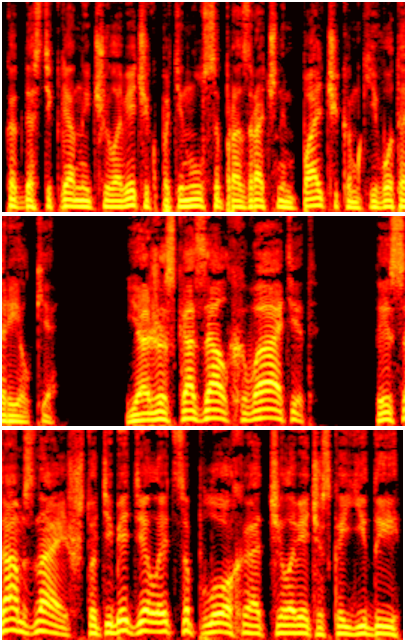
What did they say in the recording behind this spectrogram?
когда стеклянный человечек потянулся прозрачным пальчиком к его тарелке. «Я же сказал, хватит! Ты сам знаешь, что тебе делается плохо от человеческой еды.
